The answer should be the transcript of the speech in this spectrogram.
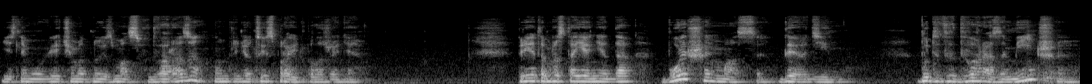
Если мы увеличим одну из масс в два раза, нам придется исправить положение. При этом расстояние до большей массы D1 будет в два раза меньше,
